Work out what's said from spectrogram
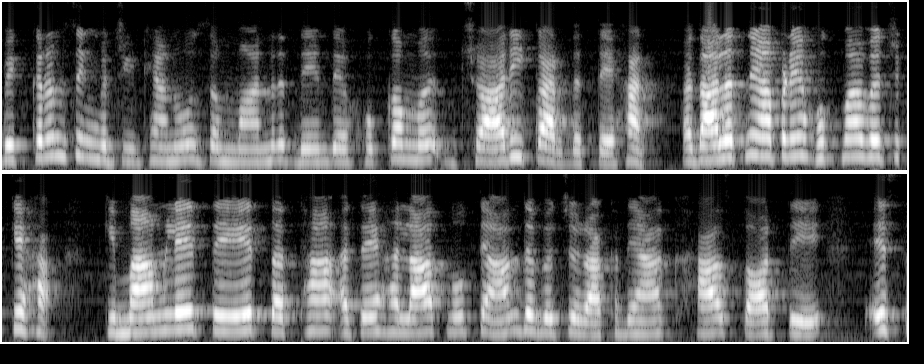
ਬਿਕਰਮ ਸਿੰਘ ਮਜੀਠੀਆ ਨੂੰ ਜ਼ਮਾਨਤ ਦੇਣ ਦੇ ਹੁਕਮ ਜਾਰੀ ਕਰ ਦਿੱਤੇ ਹਨ। ਅਦਾਲਤ ਨੇ ਆਪਣੇ ਹੁਕਮਾਂ ਵਿੱਚ ਕਿਹਾ ਕਿ ਮਾਮਲੇ ਤੇ ਤੱਥਾਂ ਅਤੇ ਹਾਲਾਤ ਨੂੰ ਧਿਆਨ ਦੇ ਵਿੱਚ ਰੱਖਦਿਆਂ ਖਾਸ ਤੌਰ ਤੇ ਇਸ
